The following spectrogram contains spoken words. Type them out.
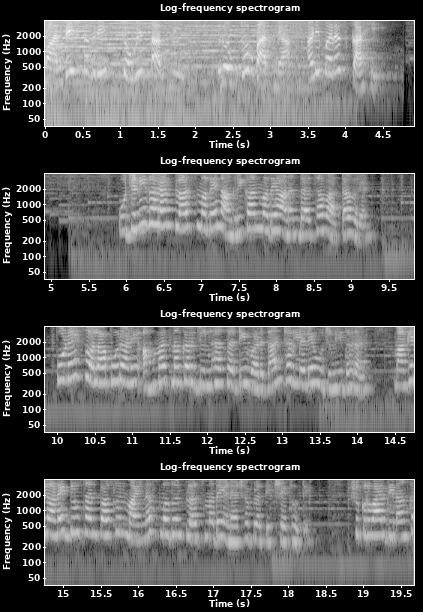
मानदेश नगरी चोवीस तास न्यूज. रोखोक बातम्या आणि बरच काही. उजनी धरण प्लसमध्ये नागरिकांमध्ये आनंदाचं वातावरण. पुणे सोलापूर आणि अहमदनगर जिल्ह्यासाठी वरदान ठरलेले उजनी धरण मागील अनेक दिवसांपासून मायनस मधून प्लसमध्ये येण्याच्या प्रतीक्षेत होते. शुक्रवार दिनांक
